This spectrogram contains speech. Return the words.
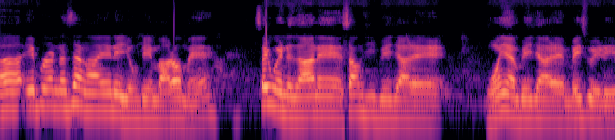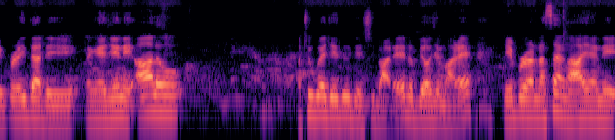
အာ April 25ရက်နေ့ရုံတင်ပါတော့မယ် စိတ်ဝင်စားနဲ့စောင့်ကြည့်ပေးကြတဲ့ဝန်ရံပေးကြတဲ့မိတ်ဆွေတွေပရိသတ်တွေတကယ်ချင်းတွေအားလုံးအထူးပဲကျေးဇူးတင်ရှိပါတယ်လို့ပြောချင်ပါတယ် April 25ရက်နေ့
